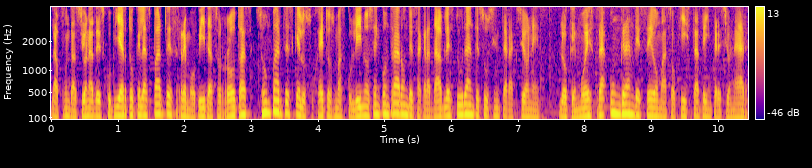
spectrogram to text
La fundación ha descubierto que las partes removidas o rotas son partes que los sujetos masculinos encontraron desagradables durante sus interacciones, lo que muestra un gran deseo masoquista de impresionar.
